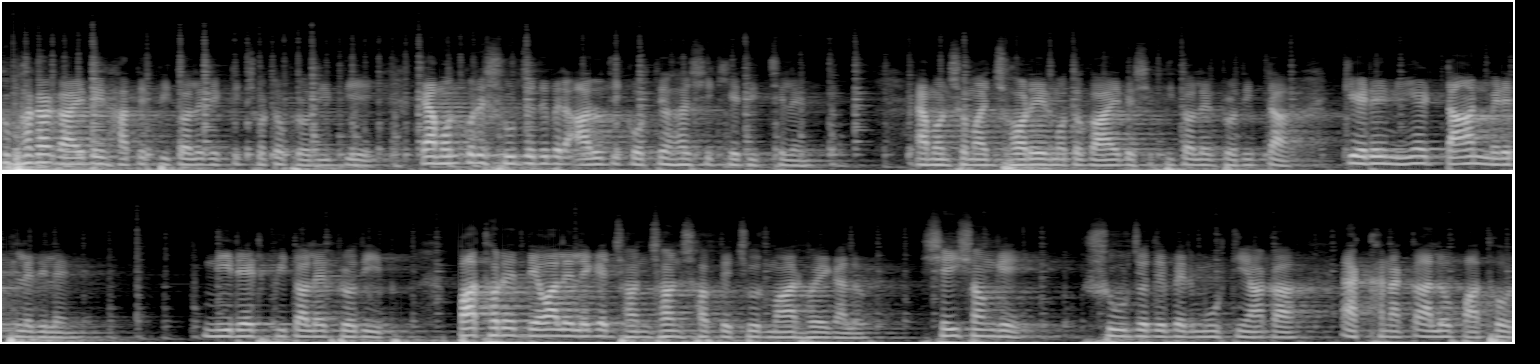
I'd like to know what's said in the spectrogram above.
সুভাগা গায়েদের হাতে পিতলের একটি ছোট প্রদীপ দিয়ে কেমন করে সূর্যদেবের আরতি করতে হয় শিখিয়ে দিচ্ছিলেন। এমন সময় ঝড়ের মতো গায়ে বেশি পিতলের প্রদীপটা কেড়ে নিয়ে টান মেরে ফেলে দিলেন। নিরেট পিতলের প্রদীপ পাথরের দেওয়ালে লেগে ঝনঝন শব্দে চুরমার হয়ে গেল। সেই সঙ্গে সূর্যদেবের মূর্তি আঁকা একখানা কালো পাথর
